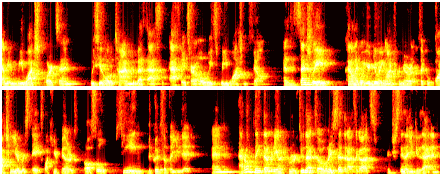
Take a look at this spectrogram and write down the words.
I mean we watch sports and we see it all the time. The best athletes are always rewatching film and it's essentially kind of like what you're doing entrepreneurial. It's like watching your mistakes, watching your failures, but also seeing the good stuff that you did. And I don't think that many entrepreneurs do that. So when I said that, I was like, oh, it's interesting that you do that. And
